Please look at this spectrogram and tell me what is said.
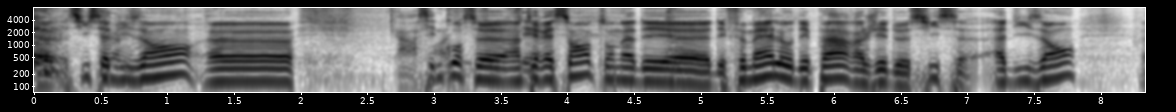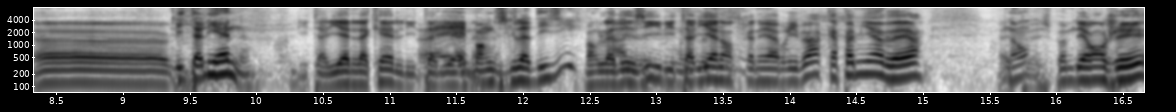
Euh, 6 à 10 ans. Euh, alors, c'est une Ah, course c'est- euh, c'est- intéressante. On a des, euh, des femelles au départ, âgées de 6 à 10 ans. Euh, L'italienne. L'italienne, laquelle? L'italienne. Ouais, Banks Gladesi. Bangladeshi, Ah, le- l'italienne entraînée à Brivard, qui n'a pas mis un verre. Non. Je peux me déranger.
